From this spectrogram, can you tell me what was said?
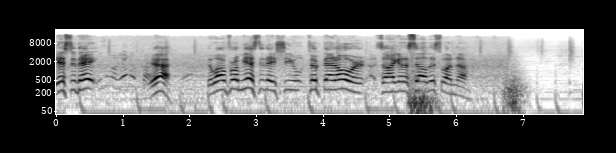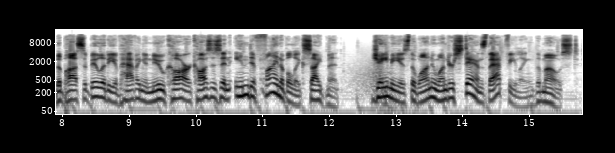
yesterday? Yeah. The one from yesterday, she took that over. So I got to sell this one now. The possibility of having a new car causes an indefinable excitement. Jamie is the one who understands that feeling the most.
